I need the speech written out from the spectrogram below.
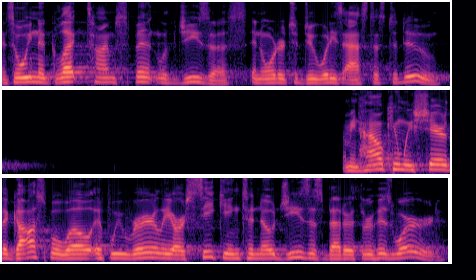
And so we neglect time spent with Jesus in order to do what he's asked us to do. I mean, how can we share the gospel well if we rarely are seeking to know Jesus better through his word?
